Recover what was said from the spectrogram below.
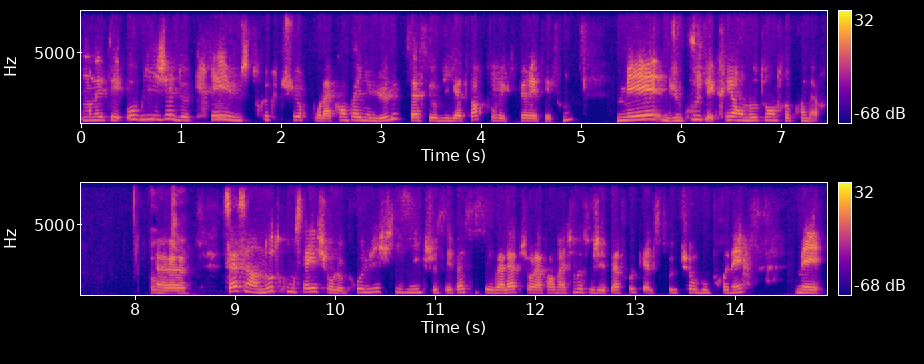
on était obligé de créer une structure pour la campagne Ulule. Ça, c'est obligatoire pour récupérer tes fonds. Mais du coup, je l'ai créé en auto-entrepreneur. Euh, ça, c'est un autre conseil sur le produit physique. Je ne sais pas si c'est valable sur la formation parce que je n'ai pas trop quelle structure vous prenez. Mais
